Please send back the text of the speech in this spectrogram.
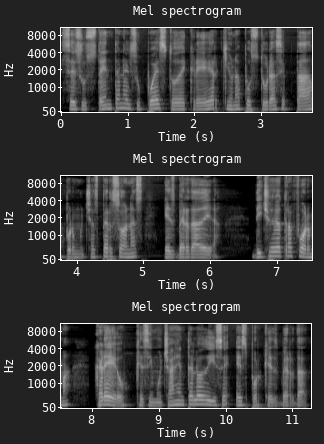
se sustenta en el supuesto de creer que una postura aceptada por muchas personas es verdadera. Dicho de otra forma, Creo que si mucha gente lo dice es porque es verdad.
